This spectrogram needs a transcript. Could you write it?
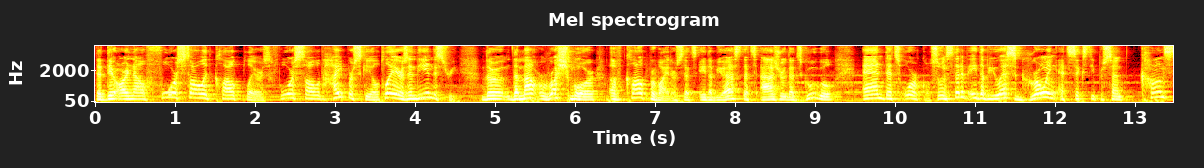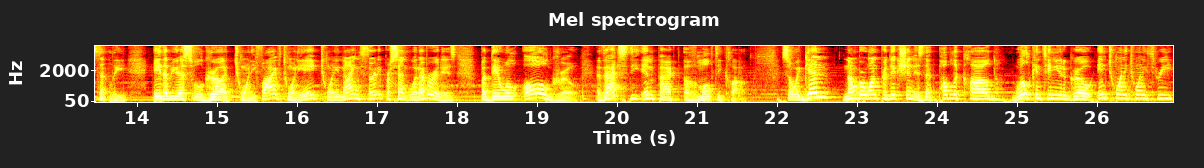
that there are now four solid cloud players, four solid hyperscale players in the industry. The, the Mount Rushmore of cloud providers, that's AWS, that's Azure, that's Google, and that's Oracle. So instead of AWS growing at 60% constantly, AWS will grow at 25, 28, 29, 30%, whatever it is, but they will all grow. That's the impact of multi-cloud. So again, number one prediction is that public cloud will continue to grow in 2023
